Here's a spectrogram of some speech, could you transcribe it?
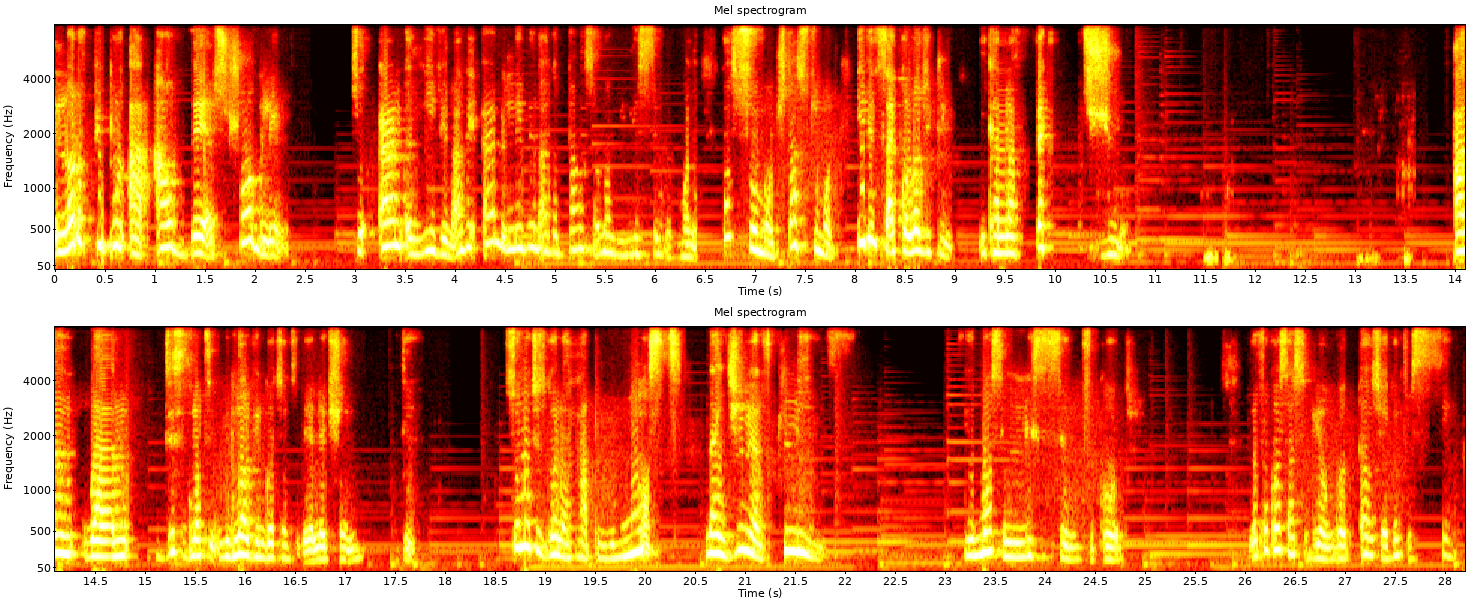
a lot of people are out there struggling to earn a living, and they earn a living, and the banks are not releasing the money. That's so much. That's too much. Even psychologically, it can affect you. And when this is not, we've not even gotten to the election day. So much is going to happen. We must Nigerians, please, you must listen to God. Your focus has to be on God, else you're going to sink.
